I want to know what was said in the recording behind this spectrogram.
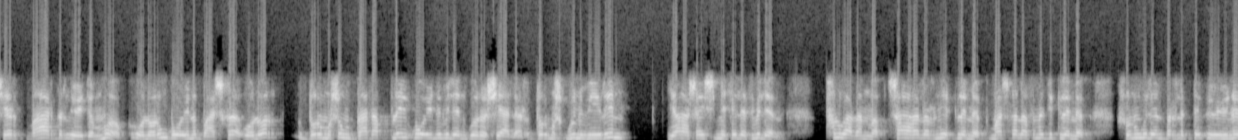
şert bardyr öýdemok. Olaryň boýuny başga, olar durmuşyň gazaply oýny bilen göreşýärler. Durmuş günübirin ýaşaýyş meselesi bilen pul gazanmak, çagalaryny eklemek, maşgalasyny diklemek, şonuň bilen birlikde öýüni,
